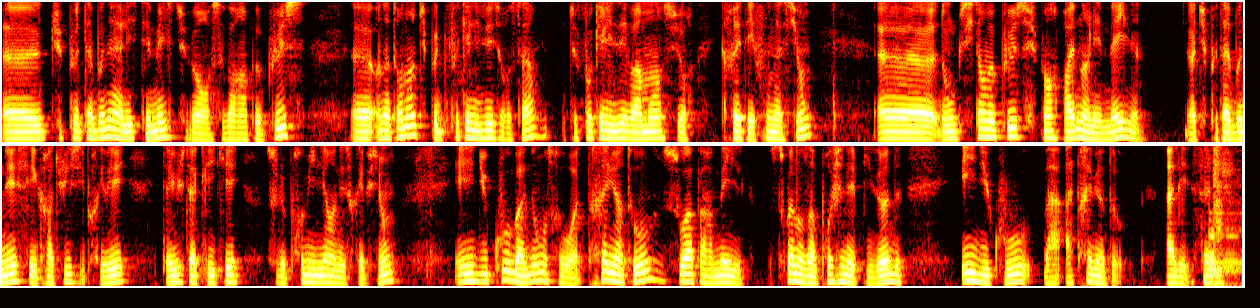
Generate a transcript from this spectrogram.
Euh, tu peux t'abonner à la liste email si tu veux en recevoir un peu plus. Euh, en attendant, tu peux te focaliser sur ça, te focaliser vraiment sur créer tes fondations. Euh, donc si tu en veux plus, je peux en reparler dans les mails. tu peux t'abonner, c'est gratuit, c'est privé. Tu as juste à cliquer sur le premier lien en description. Et du coup, bah, nous on se revoit très bientôt, soit par mail soit dans un prochain épisode. Et du coup, bah, à très bientôt. Allez, salut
